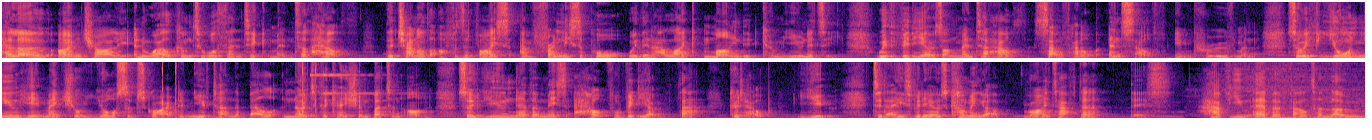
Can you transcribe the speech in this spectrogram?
Hello, I'm Charlie and welcome to Authentic Mental Health, the channel that offers advice and friendly support within our like-minded community, with videos on mental health, self-help and self-improvement. So if you're new here, make sure you're subscribed and you've turned the bell notification button on so you never miss a helpful video that could help you. Today's video is coming up right after this. Have you ever felt alone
